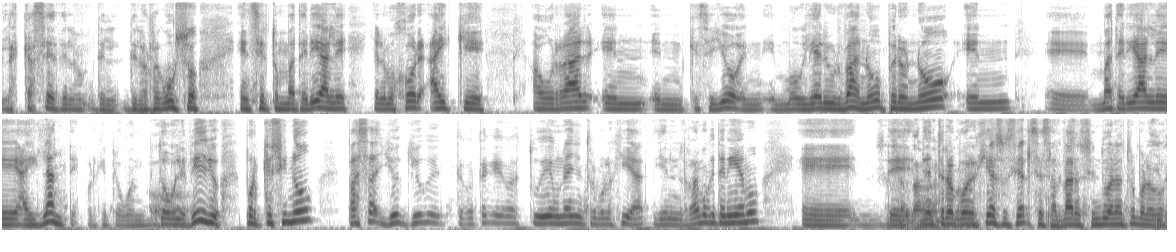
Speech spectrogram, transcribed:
la, escasez de, los recursos en ciertos materiales y a lo mejor hay que ahorrar en, qué sé yo, en, mobiliario urbano, pero no en eh, materiales aislantes, por ejemplo, o en oh. dobles vidrios, porque si no pasa, yo, yo te conté que estudié un año antropología y en el ramo que teníamos eh, de, antropología social se salvaron sin duda los antropólogos.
